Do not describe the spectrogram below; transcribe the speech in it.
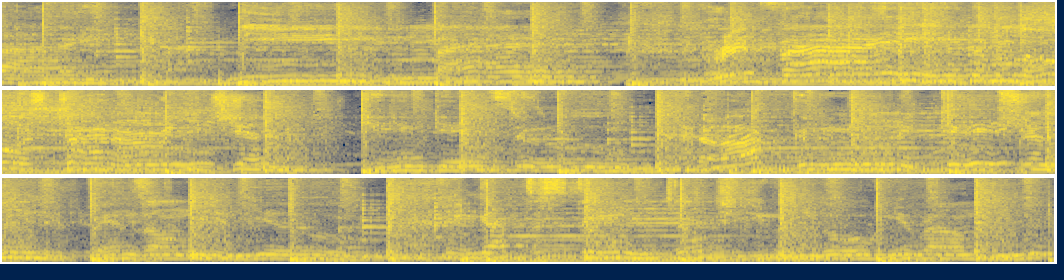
line. Need my Grapevine. I'm always trying to reach you. Can't get through. Our communication depends on me and you. Got to stay in touch even though we're on the move.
